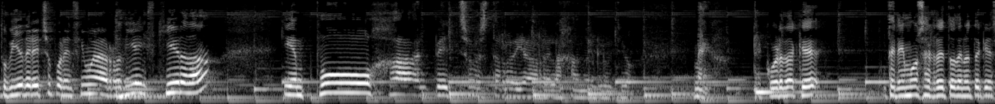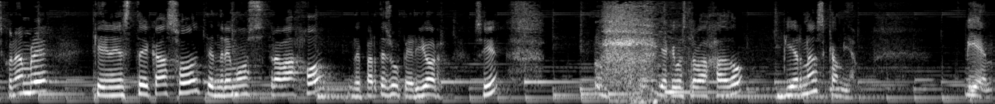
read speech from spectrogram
tobillo derecho por encima de la rodilla izquierda y empuja el pecho, esta rodilla relajando el glúteo. Venga, recuerda que tenemos el reto de no te quedes con hambre, que en este caso tendremos trabajo de parte superior, ¿sí? Ya que hemos trabajado piernas, cambia. Bien,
